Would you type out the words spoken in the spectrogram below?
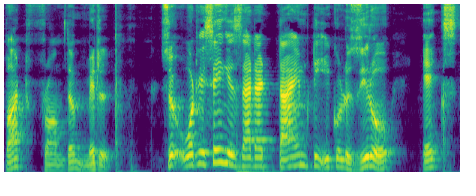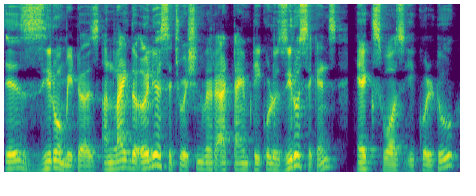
but from the middle? So what we're saying is that at time t equal to 0, x is 0 meters. Unlike the earlier situation where at time t equal to 0 seconds, x was equal to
